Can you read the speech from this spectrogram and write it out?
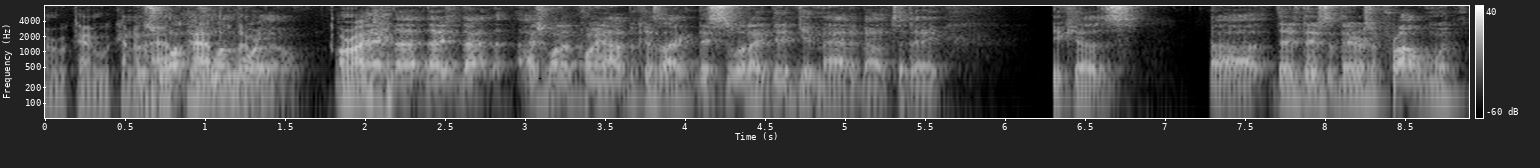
we can we can There's han- one, there's one more them. though. All right. That, that, that, I just want to point out because I this is what I did get mad about today, because uh, there's there's there's a problem with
